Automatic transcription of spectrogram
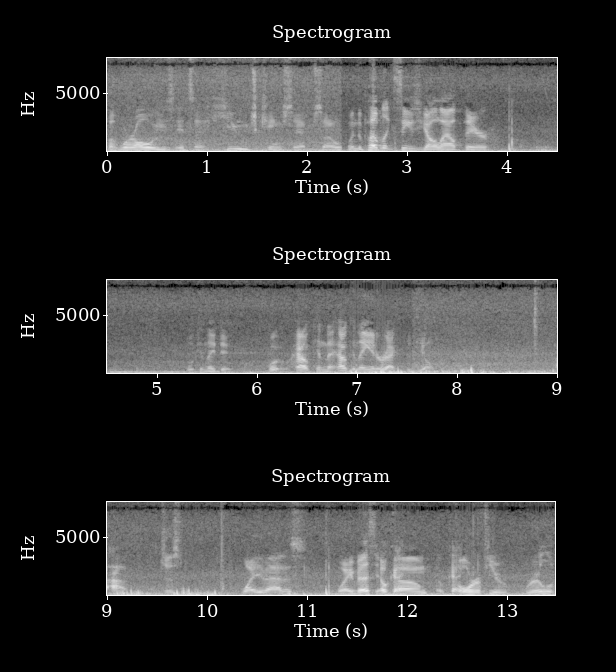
but we're always, it's a huge kingship. So When the public sees y'all out there, what can they do? What, how can they how can they interact with y'all? Uh, just wave at us. Wave at us. Okay. Um, okay. Or if you're real,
